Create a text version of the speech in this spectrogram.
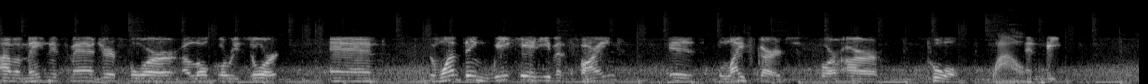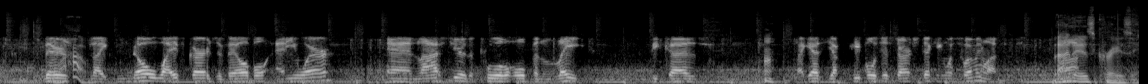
I'm a maintenance manager for a local resort, and the one thing we can't even find is lifeguards for our pool Wow. and beach. There's like no lifeguards available anywhere, and last year the pool opened late because I guess young people just aren't sticking with swimming lessons. That is crazy.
